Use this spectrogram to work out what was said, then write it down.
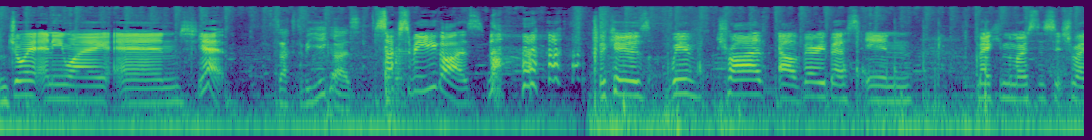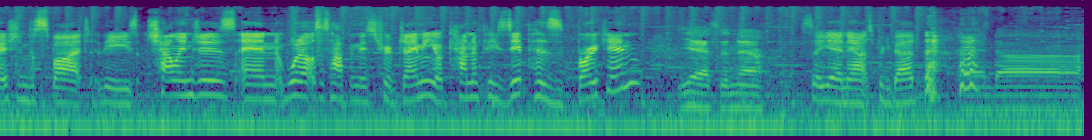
enjoy it anyway and yeah, Sucks to be you guys. sucks to be you guys. because we've tried our very best in making the most of the situation despite these challenges. And what else has happened this trip, Jamie? Your canopy zip has broken. Yeah, so now So yeah, now it's pretty bad. and uh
